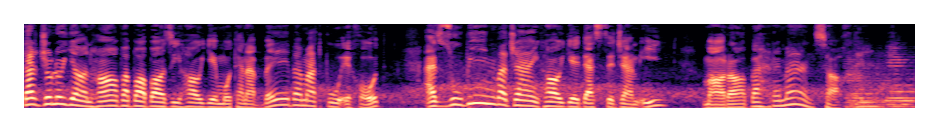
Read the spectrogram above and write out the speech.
در جلوی آنها و با بازی های متنوع و مطبوع خود از زوبین و جنگ های دست جمعی ما را بهرهمند ساختند.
